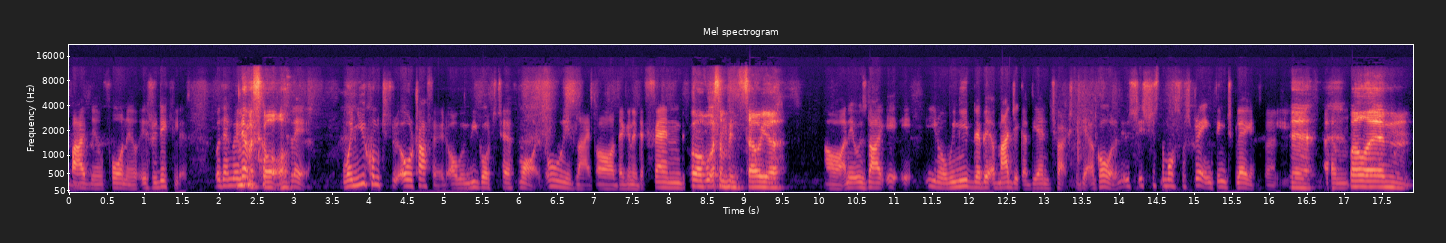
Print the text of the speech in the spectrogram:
5 0, 4 0. It's ridiculous. But then when We never score. play, when you come to Old Trafford or when we go to Turf Moor, it's always like, oh, they're going to defend. Oh, I've got something to tell you. Oh, and it was like, it, it, you know, we needed a bit of magic at the end to actually get a goal. And it was it's just the most frustrating thing to play against Burnley. Yeah. Um, Well, um,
